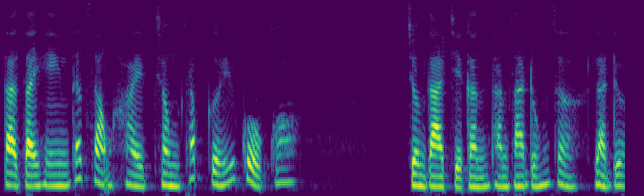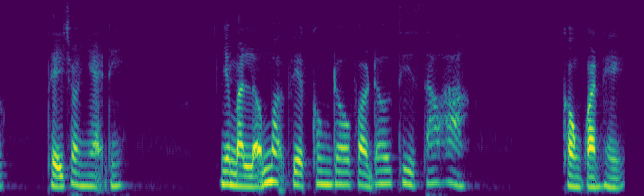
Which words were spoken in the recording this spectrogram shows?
Tạ giải hình thấp giọng hỏi chồng sắp cưới của cô. Chúng ta chỉ cần tham gia đúng giờ là được, thế cho nhẹ đi. Nhưng mà lỡ mọi việc không đâu vào đâu thì sao hả? Không quan hệ,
